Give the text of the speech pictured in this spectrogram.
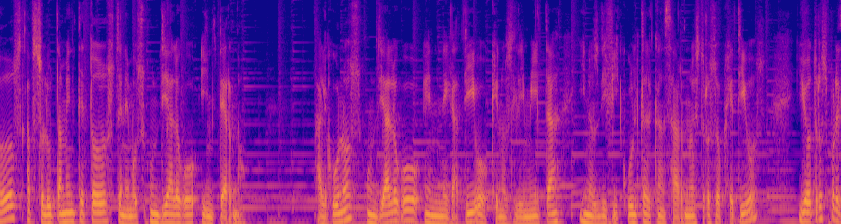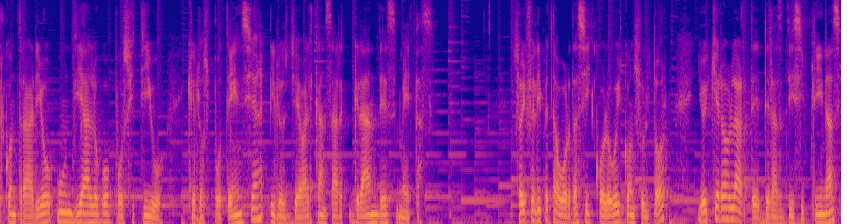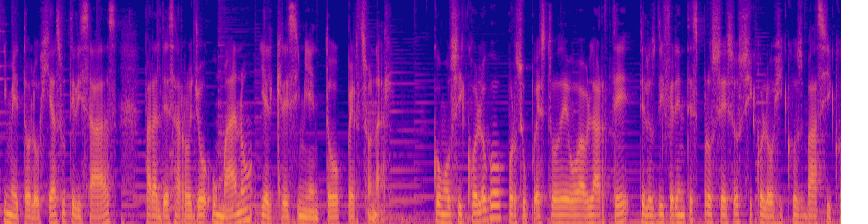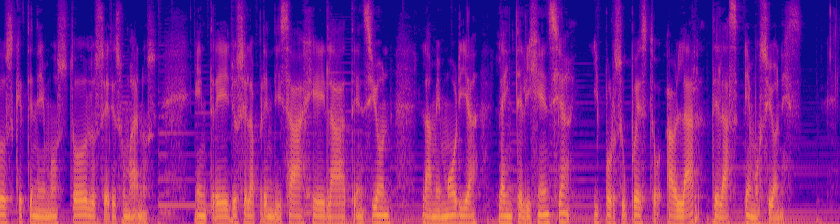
Todos, absolutamente todos, tenemos un diálogo interno. Algunos un diálogo en negativo que nos limita y nos dificulta alcanzar nuestros objetivos y otros por el contrario un diálogo positivo que los potencia y los lleva a alcanzar grandes metas. Soy Felipe Taborda, psicólogo y consultor, y hoy quiero hablarte de las disciplinas y metodologías utilizadas para el desarrollo humano y el crecimiento personal. Como psicólogo, por supuesto, debo hablarte de los diferentes procesos psicológicos básicos que tenemos todos los seres humanos, entre ellos el aprendizaje, la atención, la memoria, la inteligencia y por supuesto hablar de las emociones.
